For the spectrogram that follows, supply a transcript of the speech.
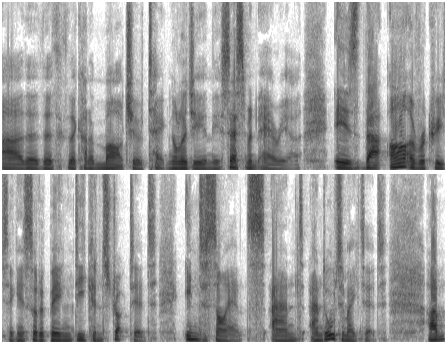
uh, the, the the kind of march of technology in the assessment area is that art of recruiting is sort of being deconstructed into science and and automated, um,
